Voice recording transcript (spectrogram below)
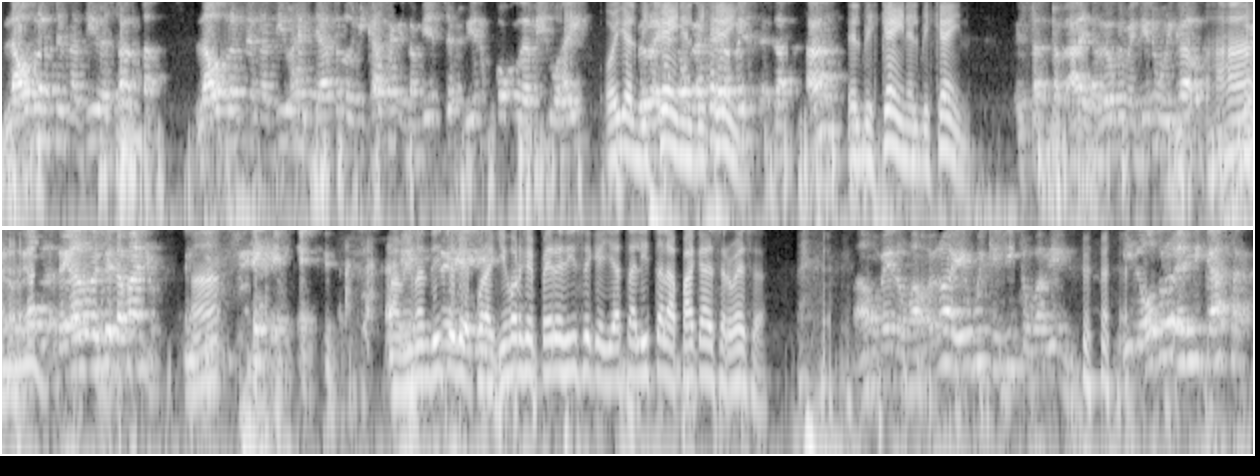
La otra alternativa es samba. La otra alternativa es el teatro de mi casa, que también se me viene un poco de amigos ahí. Oiga, el Biscayne, el Biscayne. ¿ah? El Biscayne, el Biscayne. Exacto. Ah, ya veo que me tiene ubicado. Bueno, regalo, de ese tamaño. Ah. A mí me han dicho que por aquí Jorge Pérez dice que ya está lista la paca de cerveza. Más o menos, más o menos. Ahí es whiskycito, más bien. Y lo otro es mi casa,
